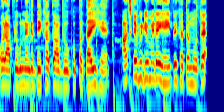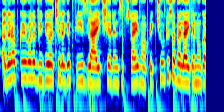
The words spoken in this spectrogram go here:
और आप लोगों ने अगर देखा तो आप लोगों को पता ही है। आज का वीडियो मेरा यहीं पे खत्म होता है। अगर आपको ये वाला वीडियो अच्छा लगे please like share and subscribe वहाँ पे एक छोटू सा बेल आइकन होगा,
